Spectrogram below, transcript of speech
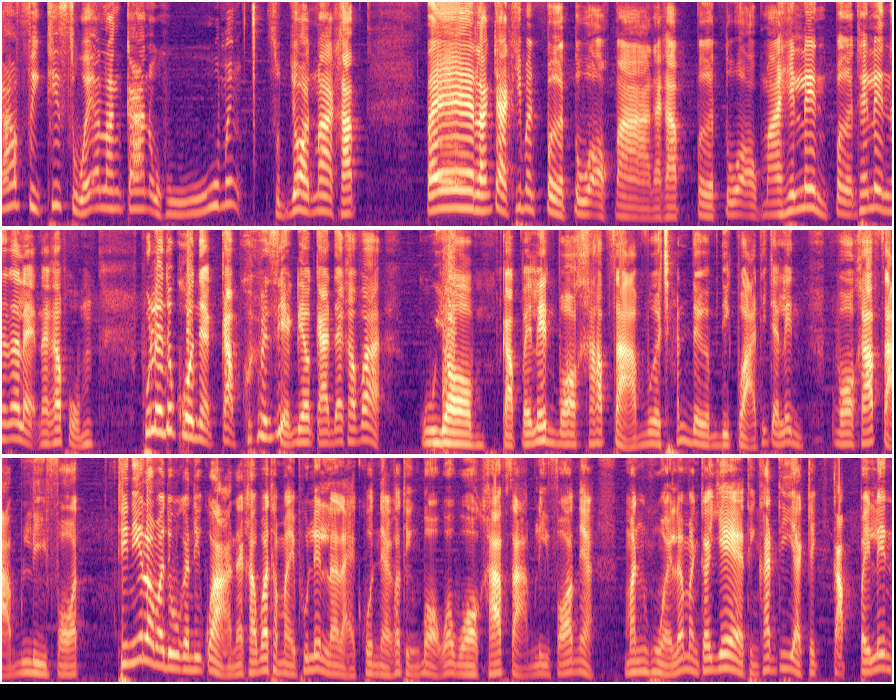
กราฟิกที่สวยอลังการ โอ้โหม่งสุดยอดมากครับ แต่หลังจากที่มันเปิดตัวออกมานะครับ เปิดตัวออกมาให้เล่น เปิดให้เล่นเท่านั่นแหละนะครับผม ผู้เล่นทุกคนเนี่ยกลับคุยเป็นเสียงเดียวกันนะครับว่า กูยอมกลับไปเล่น Warcraft 3เวอร์ชันเดิมดีกว่าที่จะเล่นวอลคราฟสามรีฟอสทีนี้เรามาดูกันดีกว่านะครับว่าทำไมผู้เล่นหลาย ๆ คนเนี่ยเขาถึงบอกว่า Warcraft 3 r e f o r ์เนี่ย มันห่วยแล้วมันก็แย่ถึงขั้นที่อยากจะกลับไปเล่น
